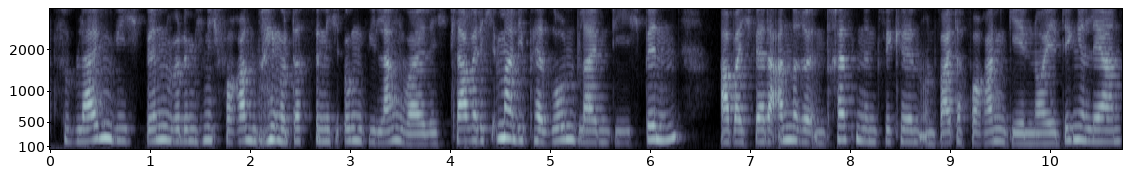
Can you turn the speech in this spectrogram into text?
zu bleiben, wie ich bin, würde mich nicht voranbringen und das finde ich irgendwie langweilig. Klar werde ich immer die Person bleiben, die ich bin, aber ich werde andere Interessen entwickeln und weiter vorangehen, neue Dinge lernen.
